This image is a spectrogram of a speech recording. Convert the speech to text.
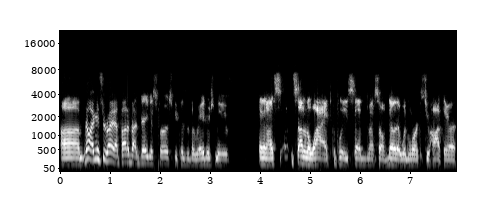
Um, no, I guess you're right. I thought about Vegas first because of the Raiders move, and I, s- so I don't know why I completely said to myself, no, that wouldn't work. It's too hot there,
